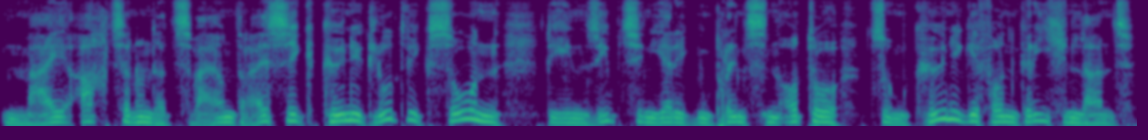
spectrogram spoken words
Mai 1832 König Ludwigs Sohn, den 17-jährigen Prinzen Otto, zum Könige von Griechenland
